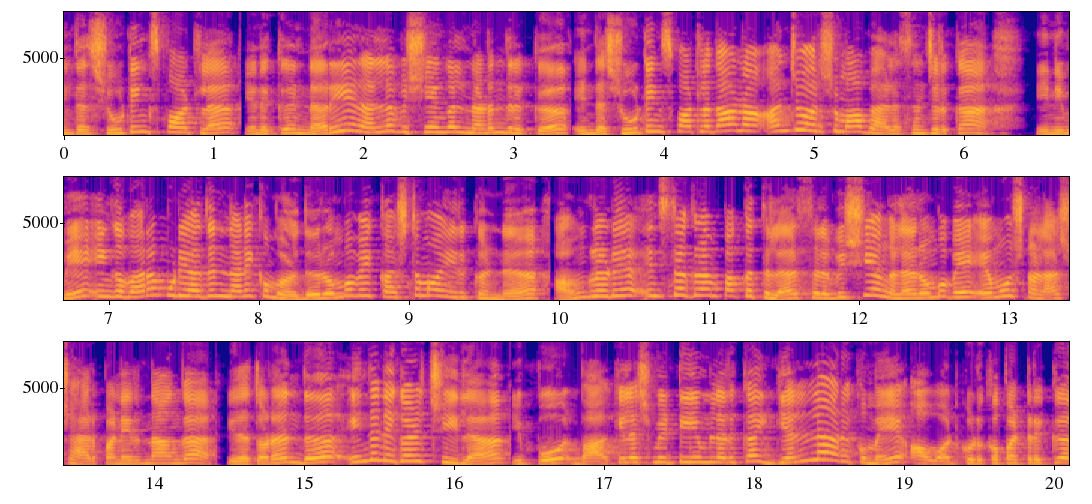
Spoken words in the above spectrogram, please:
இந்த ஷூட்டிங் ஸ்பாட்ல எனக்கு நிறைய நல்ல விஷயங்கள் நடந்திருக்கு. இந்த ஷூட்டிங் ஸ்பாட்ல தான் நான் அஞ்சு வருஷமா வேலை செஞ்சிருக்கேன். இனிமே இங்க வர முடியாதுன்னு நினைக்கும் பொழுது ரொம்பவே கஷ்டமா இருக்குன்னு அவங்களுடைய இன்ஸ்டாகிராம் பக்கத்துல சில விஷயங்களை ரொம்பவே எமோஷனலா ஷேர் பண்ணிருந்தாங்க இதை தொடர்ந்து இந்த நிகழ்ச்சியில இப்போ பாக்கியலட்சுமி டீம்ல இருக்க எல்லாருக்குமே அவார்ட் கொடுக்கப்பட்டிருக்கு.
